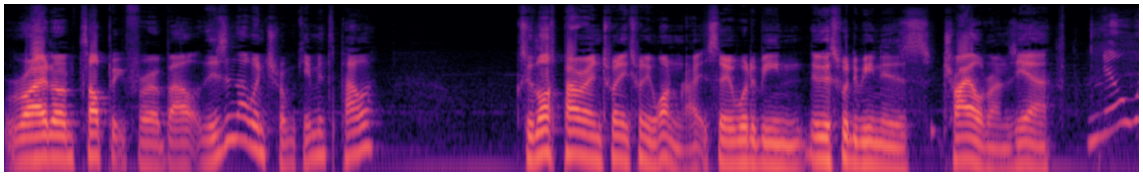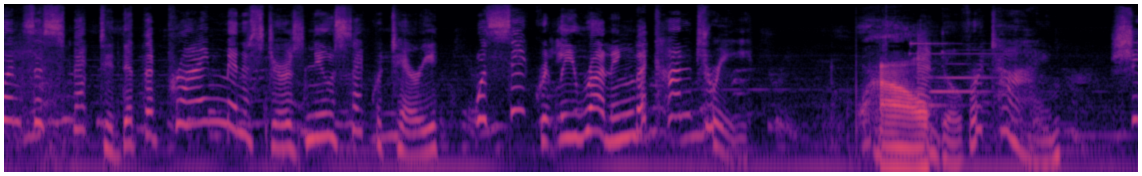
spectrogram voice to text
Right on topic for about. Isn't that when Trump came into power? Because he lost power in 2021, right? So it would have been. This would have been his trial runs, yeah. No one suspected that the Prime Minister's new secretary was secretly running the country. Wow. And over time, she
